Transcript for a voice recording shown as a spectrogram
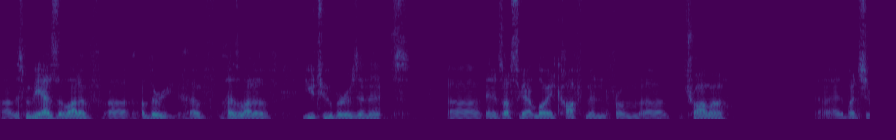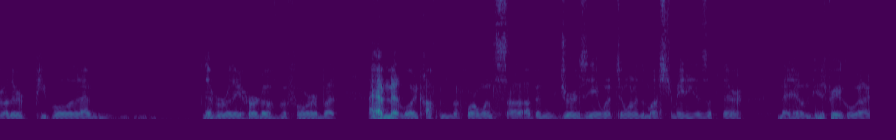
uh, this movie has a lot of uh, other of has a lot of YouTubers in it, uh, and it's also got Lloyd Kaufman from uh, Troma, uh, and a bunch of other people that I've never really heard of before, but I have met Lloyd Kaufman before once uh, up in Jersey. I went to one of the Monster Manias up there, met him. He was a pretty cool guy.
